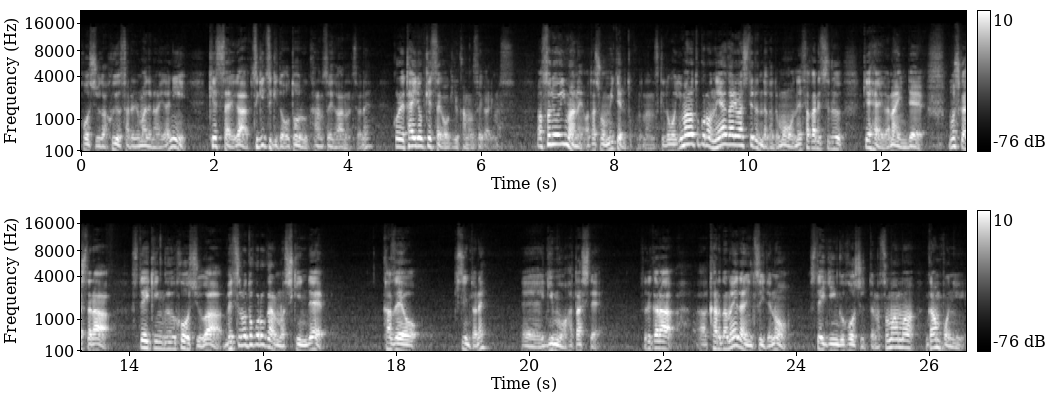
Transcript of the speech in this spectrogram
報酬が付与されるまでの間に決済が次々と起こる可能性があるんですよね。これ大量決済が起きる可能性があります。まあ、それを今ね私も見てるところなんですけども今のところ値上がりはしてるんだけども値下がりする気配がないんでもしかしたらステーキング報酬は別のところからの資金で課税をきちんとね、えー、義務を果たしてそれからカルダノ ADA についてのステーキング報酬っていうのはそのまま元本に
